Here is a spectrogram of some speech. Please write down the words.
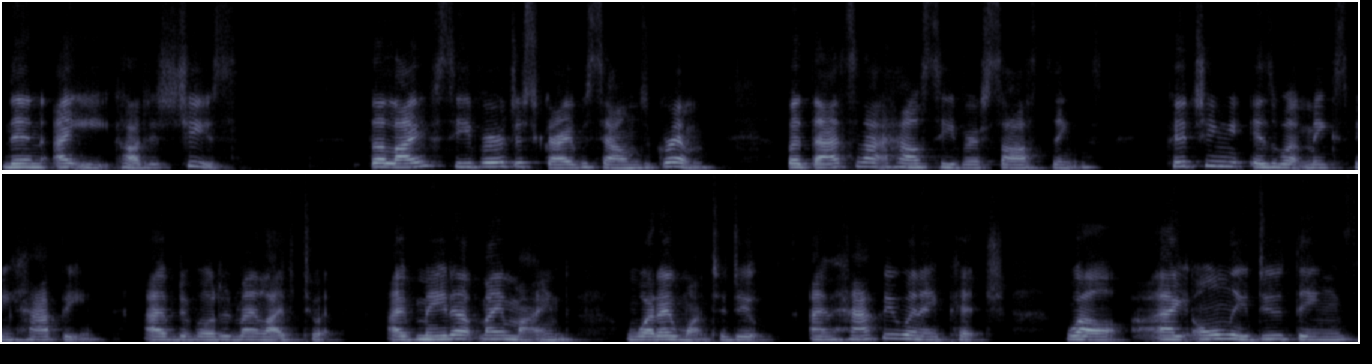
Then I eat cottage cheese. The life Seaver describes sounds grim, but that's not how Seaver saw things. Pitching is what makes me happy. I've devoted my life to it. I've made up my mind what I want to do. I'm happy when I pitch. Well, I only do things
